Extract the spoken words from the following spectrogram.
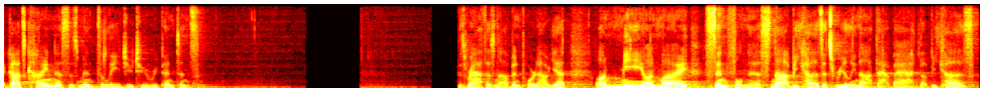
that God's kindness is meant to lead you to repentance. His wrath has not been poured out yet on me, on my sinfulness, not because it's really not that bad, but because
